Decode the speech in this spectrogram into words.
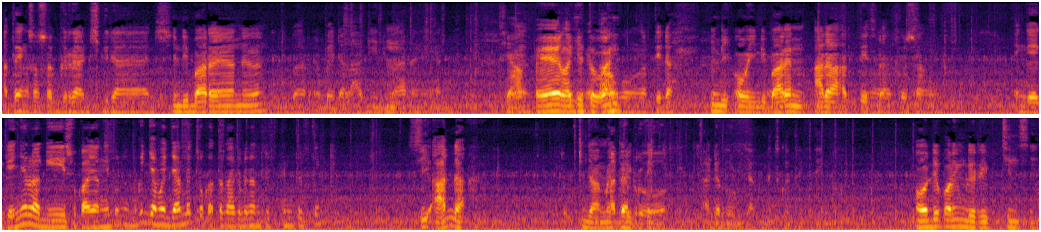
atau yang sosok grunge grunge. indie baren ya kan Di bar beda lagi di Hmm. bar kan. Siapa lagi tuh kan Gue ngerti dah. indie oh indie baren ada artis dah terus yang yang GG-nya lagi suka yang itu. Mungkin jamet-jamet suka tertarik dengan thrifting thrifting. si ada jamet ada thrifting. bro, ada bro jamet suka thrifting. oh dia paling beli rip jeans nih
